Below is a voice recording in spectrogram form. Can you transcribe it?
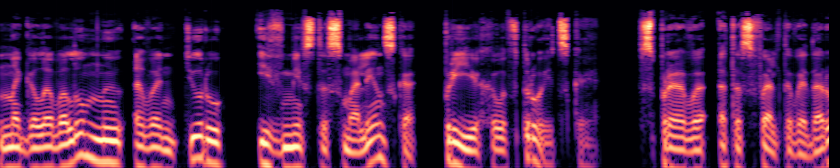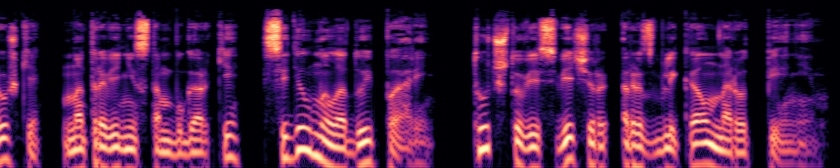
на головоломную авантюру и вместо Смоленска приехала в Троицкое? Справа от асфальтовой дорожки на травянистом бугорке сидел молодой парень, тот, что весь вечер развлекал народ пением.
